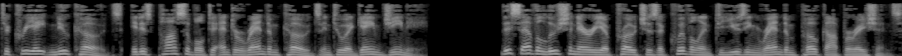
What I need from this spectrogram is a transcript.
To create new codes, it is possible to enter random codes into a Game Genie. This evolutionary approach is equivalent to using random poke operations.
